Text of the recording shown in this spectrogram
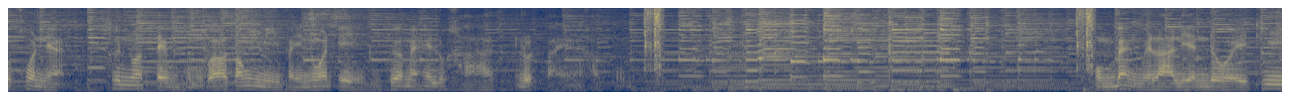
ทุกคนเนี่ยขึ้นนวดเต็มผมก็ต้องมีไปนวดเอง เพื่อไม่ให้ลูกค้าหลุดไปนะครับผม ผมแบ่งเวลาเรียนโดยที่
